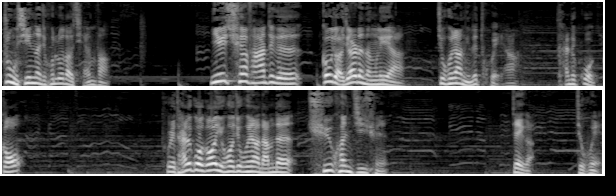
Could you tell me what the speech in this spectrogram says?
重心呢就会落到前方。因为缺乏这个勾脚尖的能力啊，就会让你的腿啊抬得过高。腿抬得过高以后，就会让咱们的屈髋肌群，这个就会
